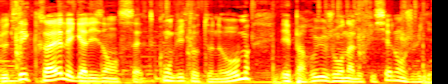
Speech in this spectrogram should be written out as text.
Le décret légalisant cette conduite autonome est paru au journal officiel en juillet.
